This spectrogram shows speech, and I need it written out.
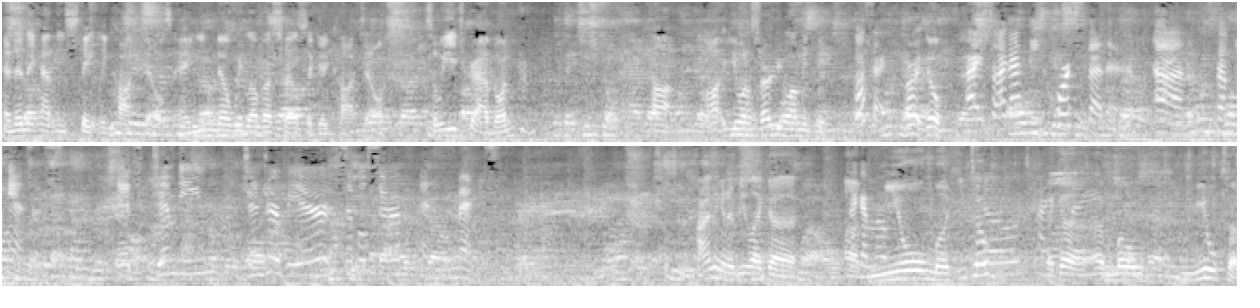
And then they have these stately cocktails. And you know we love ourselves a good cocktail. So we each grabbed one. Uh, uh, you want to start or you want me to? I'll start. All right, go. All right, so I got the horse feather um, from Kansas. It's Jim Beam, ginger beer, simple syrup, and mint. It's kind of going to be like a, a, like a mule mojito? Like a, a mo, multo.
